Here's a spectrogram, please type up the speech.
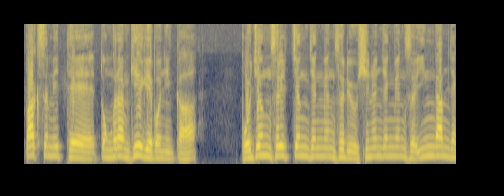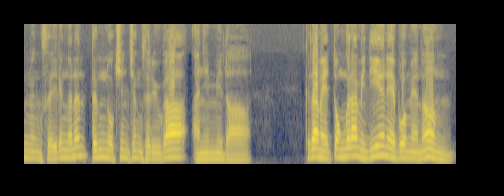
박스 밑에 동그라미 기억해 보니까 보정설정 증명서류, 신원증명서, 인감증명서 이런 거는 등록 신청 서류가 아닙니다. 그 다음에 동그라미 니은에 보면은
